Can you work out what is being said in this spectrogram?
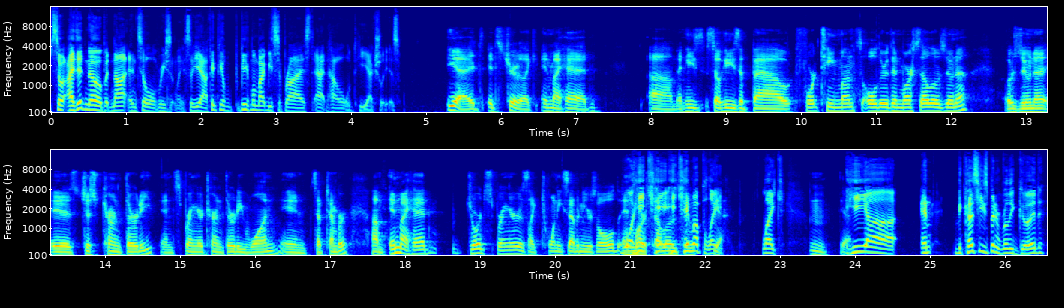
so I did know, but not until recently. So yeah, I think people people might be surprised at how old he actually is. Yeah, it's it's true. Like in my head, um, and he's so he's about 14 months older than Marcell Ozuna. Ozuna is just turned 30, and Springer turned 31 in September. Um, in my head, George Springer is like 27 years old, and well, he came, he came up late. Yeah. Like mm, yeah. he uh, and because he's been really good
